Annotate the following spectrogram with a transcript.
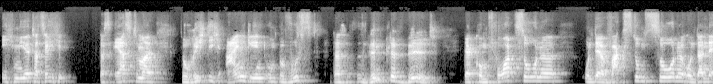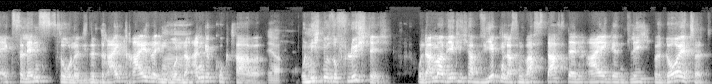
ich mir tatsächlich das erste Mal so richtig eingehend und bewusst das simple Bild der Komfortzone und der Wachstumszone und dann der Exzellenzzone, diese drei Kreise im mhm. Grunde angeguckt habe. Ja. Und nicht nur so flüchtig. Und dann mal wirklich habe wirken lassen, was das denn eigentlich bedeutet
